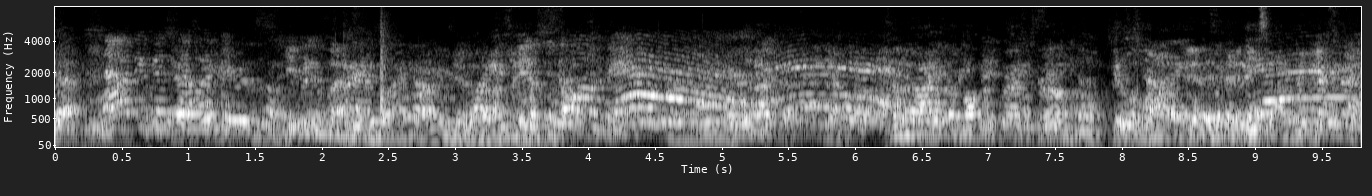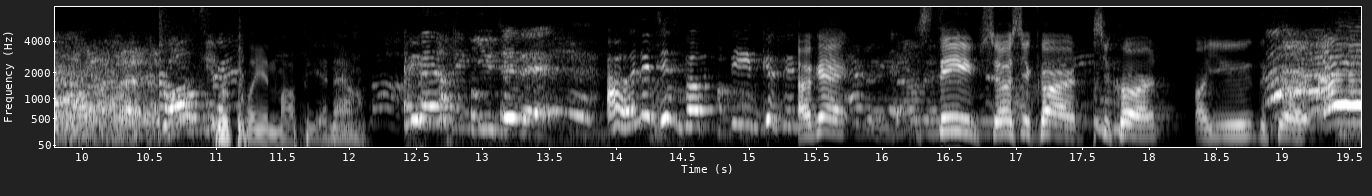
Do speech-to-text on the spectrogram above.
Now because someone Oh, yeah. Sometimes the public restroom gets loud. We're playing Mafia now. I think you did it. I'm gonna just vote Steve because it's Okay, Steve, show us your card. Show us your card. Are you the killer? Ah!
